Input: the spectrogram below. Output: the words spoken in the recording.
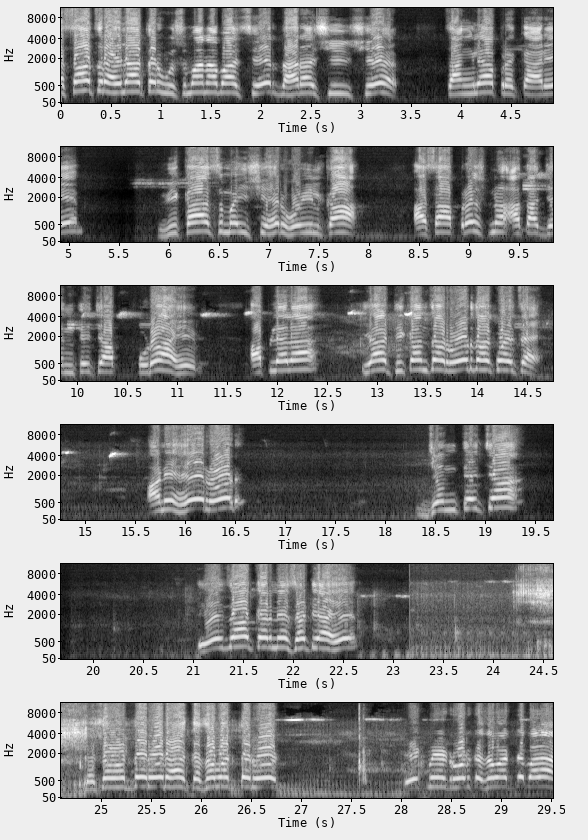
असाच राहिला तर उस्मानाबाद शहर धाराशिव शहर चांगल्या प्रकारे विकासमयी शहर होईल का? असा प्रश्न आता जनतेच्या पुढं आहे. आपल्याला या ठिकाणचा रोड दाखवायचा आहे. आणि हे रोड जनतेच्या ये जा करण्यासाठी आहे. कसं वाटतं रोड हा? कसा वाटतं रोड एक मिनिट रोड कसं वाटतं बाळा?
